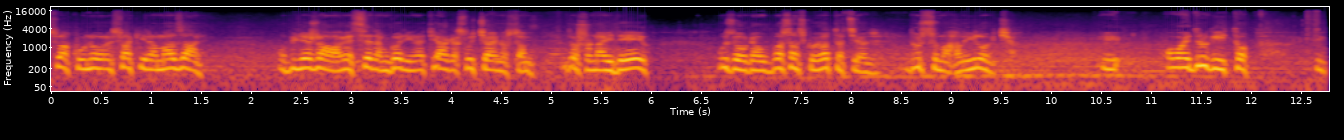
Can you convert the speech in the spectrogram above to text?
svaku, svaki Ramazan obilježava već sedam godina, ja ga slučajno sam došao na ideju, uzeo ga u Bosanskoj otaci od Dursuma Halilovića i ovo je drugi top. I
